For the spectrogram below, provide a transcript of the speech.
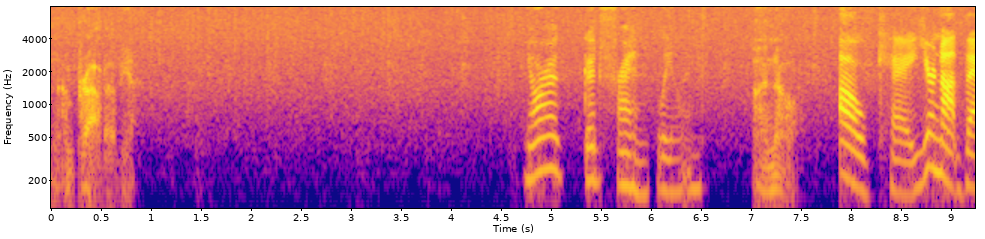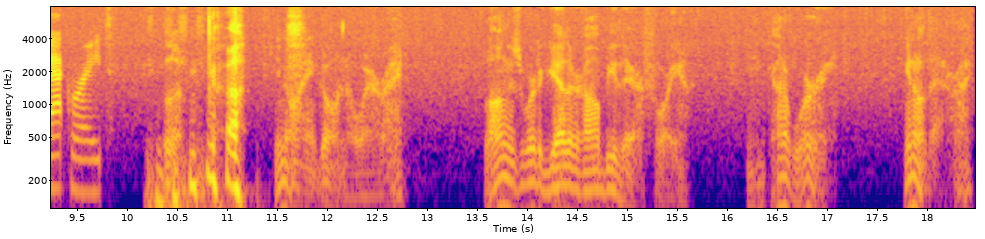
And I'm proud of you. You're a good friend, Leland. I know. Okay, you're not that great. Look, you know I ain't going nowhere, right? As long as we're together, I'll be there for you. You ain't gotta worry. You know that, right?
